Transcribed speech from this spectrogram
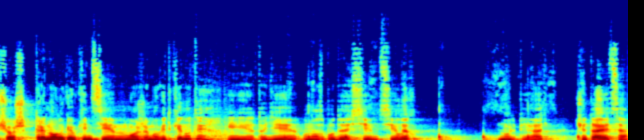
Ну що ж, три нолики в кінці ми можемо відкинути, і тоді у нас буде 7,05. Читається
